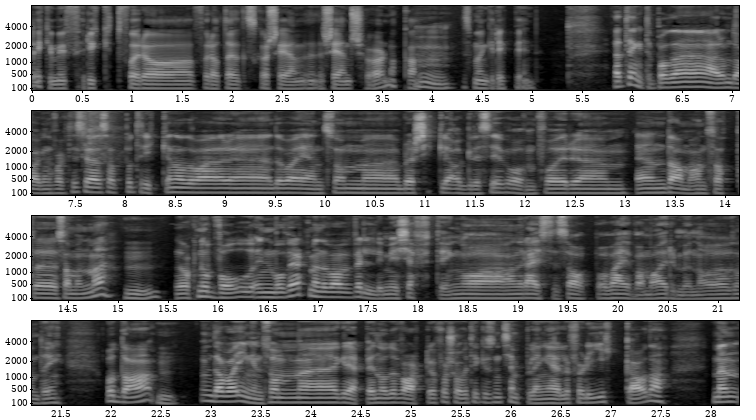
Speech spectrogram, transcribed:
like mye frykt for, å, for at det skal skje, en- skje en sjøl noe, Mm. hvis man griper inn. Jeg tenkte på det her om dagen, faktisk. Jeg satt på trikken, og det var, eh, det var en som ble skikkelig aggressiv overfor en dame han satt sammen med. Mm. Det var ikke noe vold involvert, men det var veldig mye kjefting, og han reiste seg opp og veiva med armene og sånne ting. Og da, Mm. Da var ingen som eh, grep inn, og det varte jo for så vidt ikke sånn kjempelenge heller før det gikk av, da. Men,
